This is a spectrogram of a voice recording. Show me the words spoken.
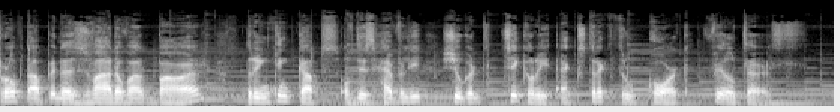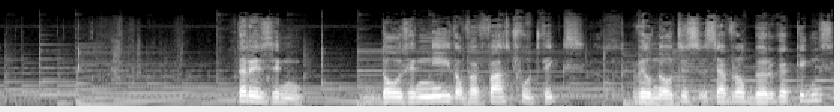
propped up in a Zvarovar bar, drinking cups of this heavily sugared chicory extract through cork filters. There is in those in need of a fast food fix will notice several Burger Kings,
